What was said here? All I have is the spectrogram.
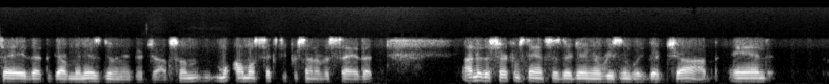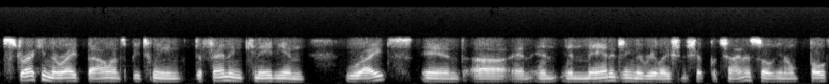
say that the government is doing a good job. So almost sixty percent of us say that under the circumstances they're doing a reasonably good job and striking the right balance between defending Canadian rights and uh, and, and and managing the relationship with China. So you know both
